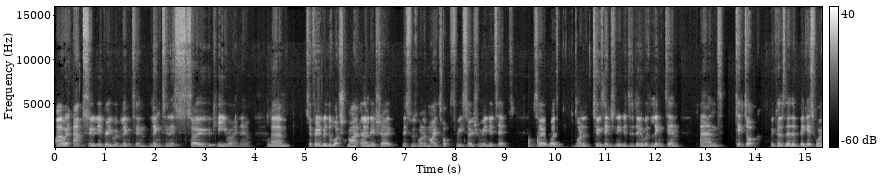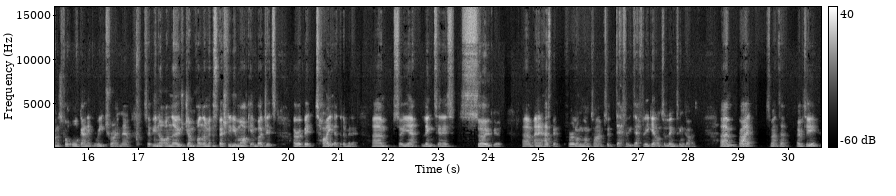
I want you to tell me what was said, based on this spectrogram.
I would absolutely agree with LinkedIn. LinkedIn is so key right now. Mm. Um, so, for anybody that watched my earlier show, this was one of my top three social media tips. So, it was one of the two things you needed to do with LinkedIn and TikTok because they're the biggest ones for organic reach right now. So, if you're not on those, jump on them, especially if your marketing budgets are a bit tight at the minute. Um, so, yeah, LinkedIn is so good. Um, and it has been for a long, long time. So, definitely, definitely get onto LinkedIn, guys. Um, right. Samantha, over to you.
